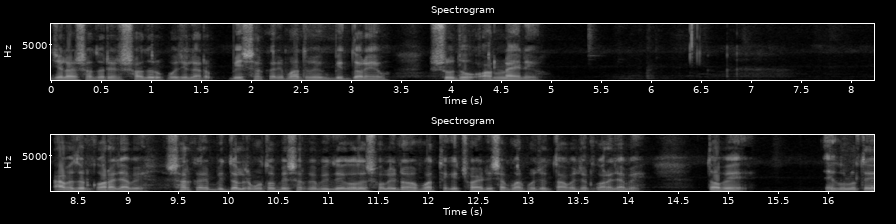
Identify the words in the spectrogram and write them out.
জেলা সদরের সদর উপজেলার বেসরকারি মাধ্যমিক বিদ্যালয়েও শুধু অনলাইনে আবেদন করা যাবে। সরকারি বিদ্যালয়ের মতো বেসরকারি বিদ্যালয়গুলো ষোলোই নভেম্বর থেকে ছয় ডিসেম্বর পর্যন্ত আবেদন করা যাবে। তবে এগুলোতে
